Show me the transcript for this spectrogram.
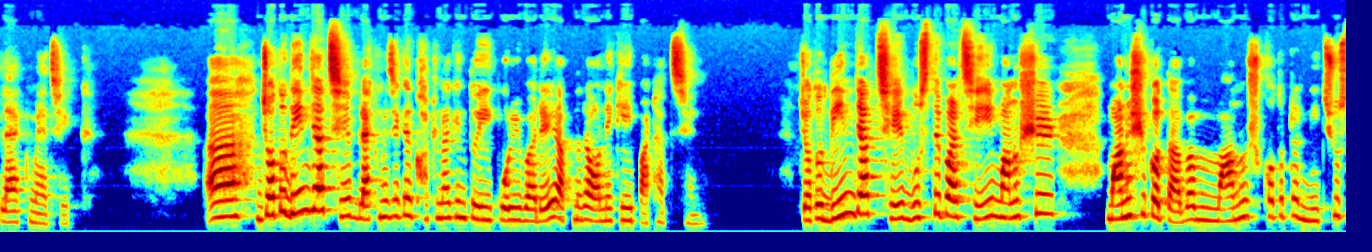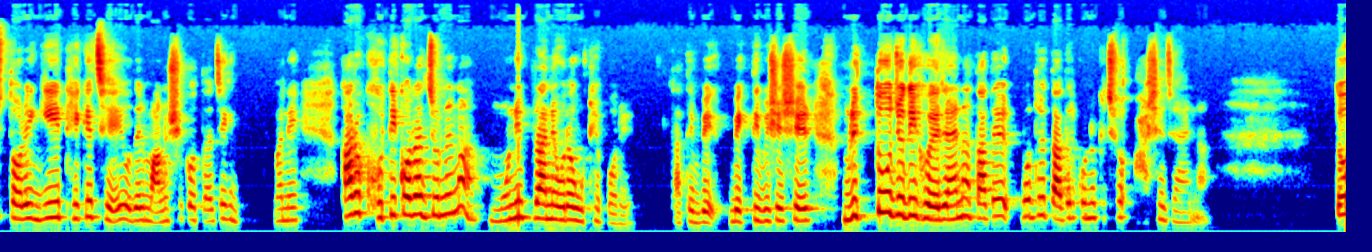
ব্ল্যাক ম্যাজিক যত দিন যাচ্ছে ব্ল্যাক ম্যাজিকের ঘটনা কিন্তু এই পরিবারে আপনারা অনেকেই পাঠাচ্ছেন। যত দিন যাচ্ছে বুঝতে পারছি মানুষের মানসিকতা বা মানুষ কতটা নিচু স্তরে গিয়ে ঠেকেছে, ওদের মানসিকতা যে মানে কারও ক্ষতি করার জন্য না মনে প্রাণে ওরা উঠে পড়ে। তাতে ব্যক্তি বিশেষের মৃত্যু যদি হয়ে যায় না, তাতে বোধহয় তাদের কোনো কিছু আসে যায় না। তো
